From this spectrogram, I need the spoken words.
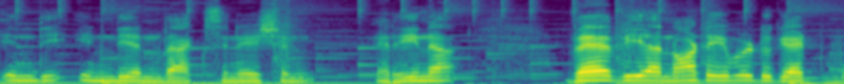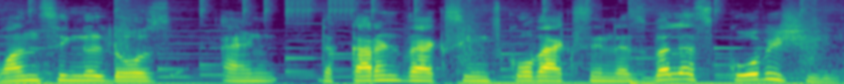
in the Indian vaccination arena where we are not able to get one single dose and the current vaccines Covaxin as well as Covishield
